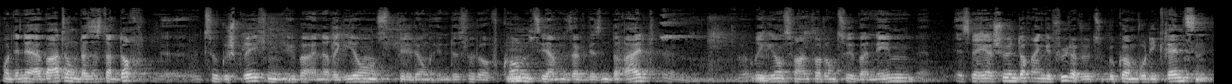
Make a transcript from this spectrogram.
Und in der Erwartung, dass es dann doch äh, zu Gesprächen über eine Regierungsbildung in Düsseldorf kommt, Sie haben gesagt, wir sind bereit, ähm, Regierungsverantwortung zu übernehmen. Es wäre ja schön, doch ein Gefühl dafür zu bekommen, wo die Grenzen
